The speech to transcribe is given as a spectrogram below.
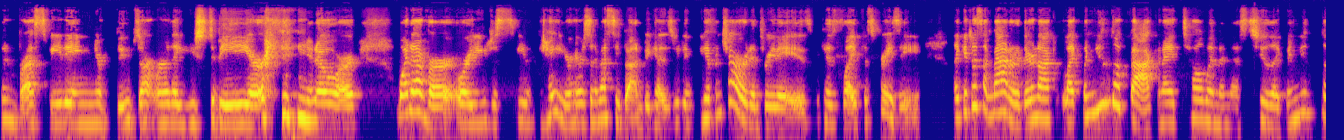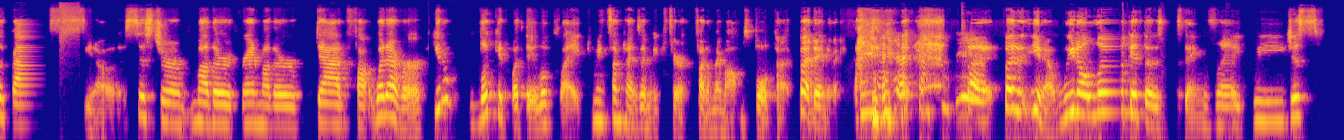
been breastfeeding your boobs aren't where they used to be or you know or whatever or you just you, hey your hair's in a messy bun because you didn't you haven't showered in three days because life is crazy. Like it doesn't matter. They're not like when you look back and i tell women this too like when you look back you know sister mother grandmother dad father, whatever you don't look at what they look like. I mean sometimes i make fun of my mom's bowl cut but anyway. But but you know we don't look at those things. Like we just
